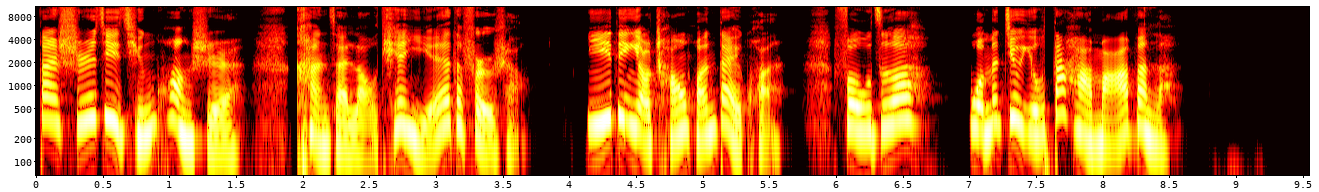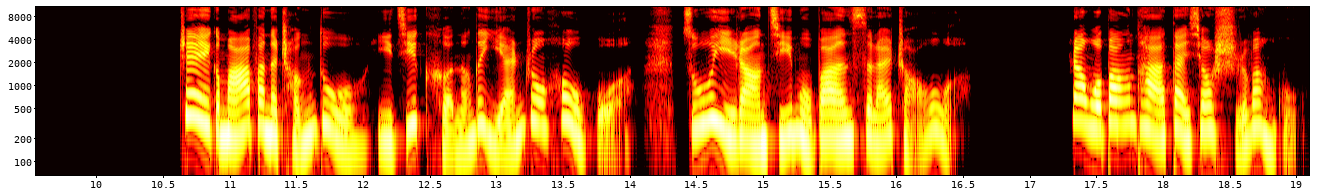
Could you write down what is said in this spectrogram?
但实际情况是，看在老天爷的份上，一定要偿还贷款，否则我们就有大麻烦了。这个麻烦的程度以及可能的严重后果，足以让吉姆·巴恩斯来找我，让我帮他代销十万股，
